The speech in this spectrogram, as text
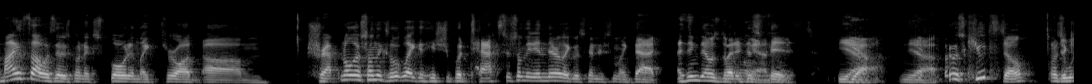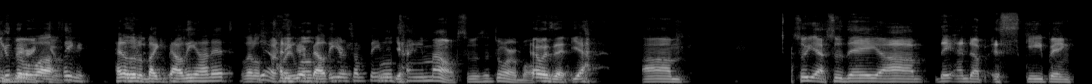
my thought was that it was going to explode and like throw out um shrapnel or something. Cause it looked like he should put tacks or something in there, like it was gonna do something like that, I think that was the but it just fizzed. yeah, yeah, But it was cute still. It was It a was cute little uh, cute. thing. Had a little like belly on it, a little Yeah, teddy like bear little- belly or something. little Yeah, tiny mouse. It was adorable. that was it. Yeah. um, so yeah, so they um they end up escaping.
